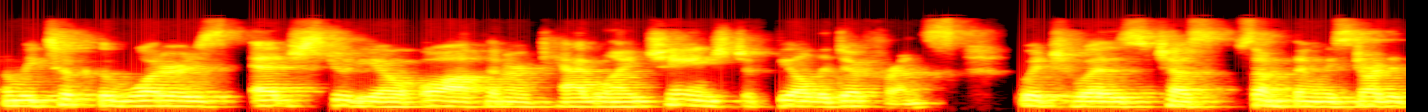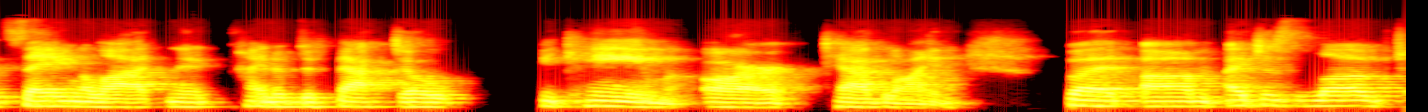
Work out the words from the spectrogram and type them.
And we took the Water's Edge studio off, and our tagline changed to feel the difference, which was just something we started saying a lot. And it kind of de facto became our tagline. But um, I just loved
